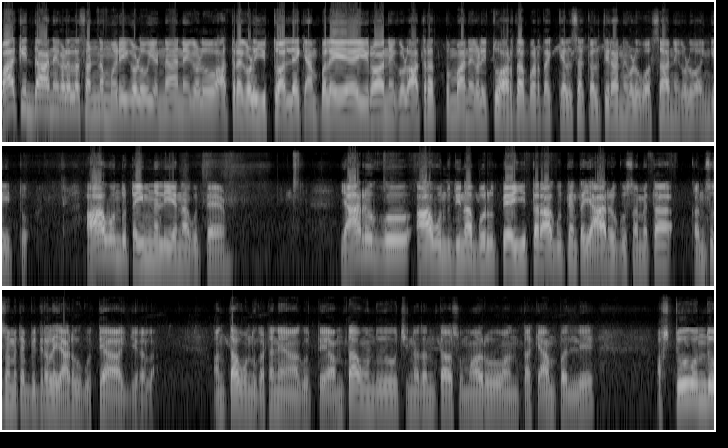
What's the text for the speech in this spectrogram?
ಬಾಕಿ ಇದ್ದ ಆನೆಗಳೆಲ್ಲ ಸಣ್ಣ ಮರಿಗಳು ಎಣ್ಣೆ ಆನೆಗಳು ಆ ಇತ್ತು. ಅಲ್ಲೇ ಕ್ಯಾಂಪಲ್ಲೇ ಇರೋ ಆನೆಗಳು, ಆ ಥರ ತುಂಬ ಆನೆಗಳಿತ್ತು. ಅರ್ಧ ಬರ್ಧ ಕೆಲಸ ಕಲ್ತಿರೋ ಆನೆಗಳು, ಹೊಸ ಆನೆಗಳು ಹಂಗೆ ಇತ್ತು. ಆ ಒಂದು ಟೈಮ್ನಲ್ಲಿ ಏನಾಗುತ್ತೆ? ಯಾರಿಗೂ ಆ ಒಂದು ದಿನ ಬರುತ್ತೆ, ಈ ಥರ ಆಗುತ್ತೆ ಅಂತ ಯಾರಿಗೂ ಸಮೇತ, ಕನಸು ಸಮೇತ ಬಿದ್ದಿರಲ್ಲ, ಯಾರಿಗೂ ಗೊತ್ತೇ ಆಗಿರಲ್ಲ. ಅಂಥ ಒಂದು ಘಟನೆ ಆಗುತ್ತೆ. ಅಂಥ ಒಂದು ಚಿನ್ನದಂಥ ಸುಮಾರು ಅಂಥ ಕ್ಯಾಂಪಲ್ಲಿ ಅಷ್ಟು ಒಂದು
